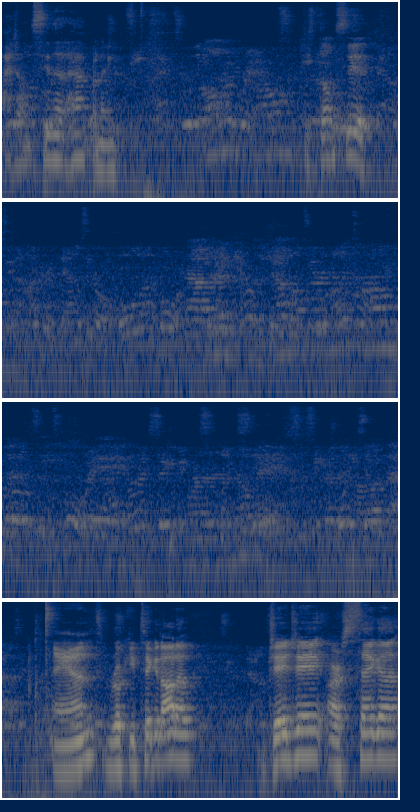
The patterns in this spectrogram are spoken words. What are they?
I don't see that happening. Just don't see it. And rookie ticket auto. JJ Arcega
